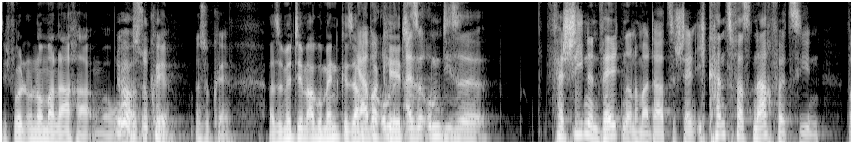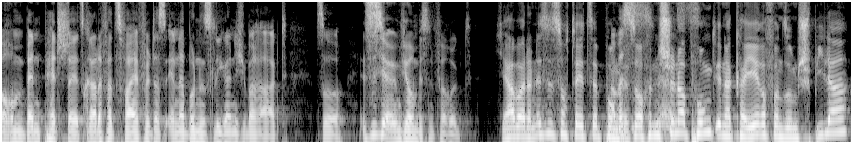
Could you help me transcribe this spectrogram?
Ich wollte nur noch mal nachhaken, warum. Ja, ist okay. Ist okay. Also mit dem Argument Ja, aber um, Gesamtpaket. also um diese verschiedenen Welten auch nochmal darzustellen. Ich kann es fast nachvollziehen, warum Ben Patch da jetzt gerade verzweifelt, dass er in der Bundesliga nicht überragt. So, es ist ja irgendwie auch ein bisschen verrückt. ja, aber dann ist es doch jetzt der Punkt. Das es ist auch ein ist- schöner Punkt in der Karriere von so einem Spieler.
